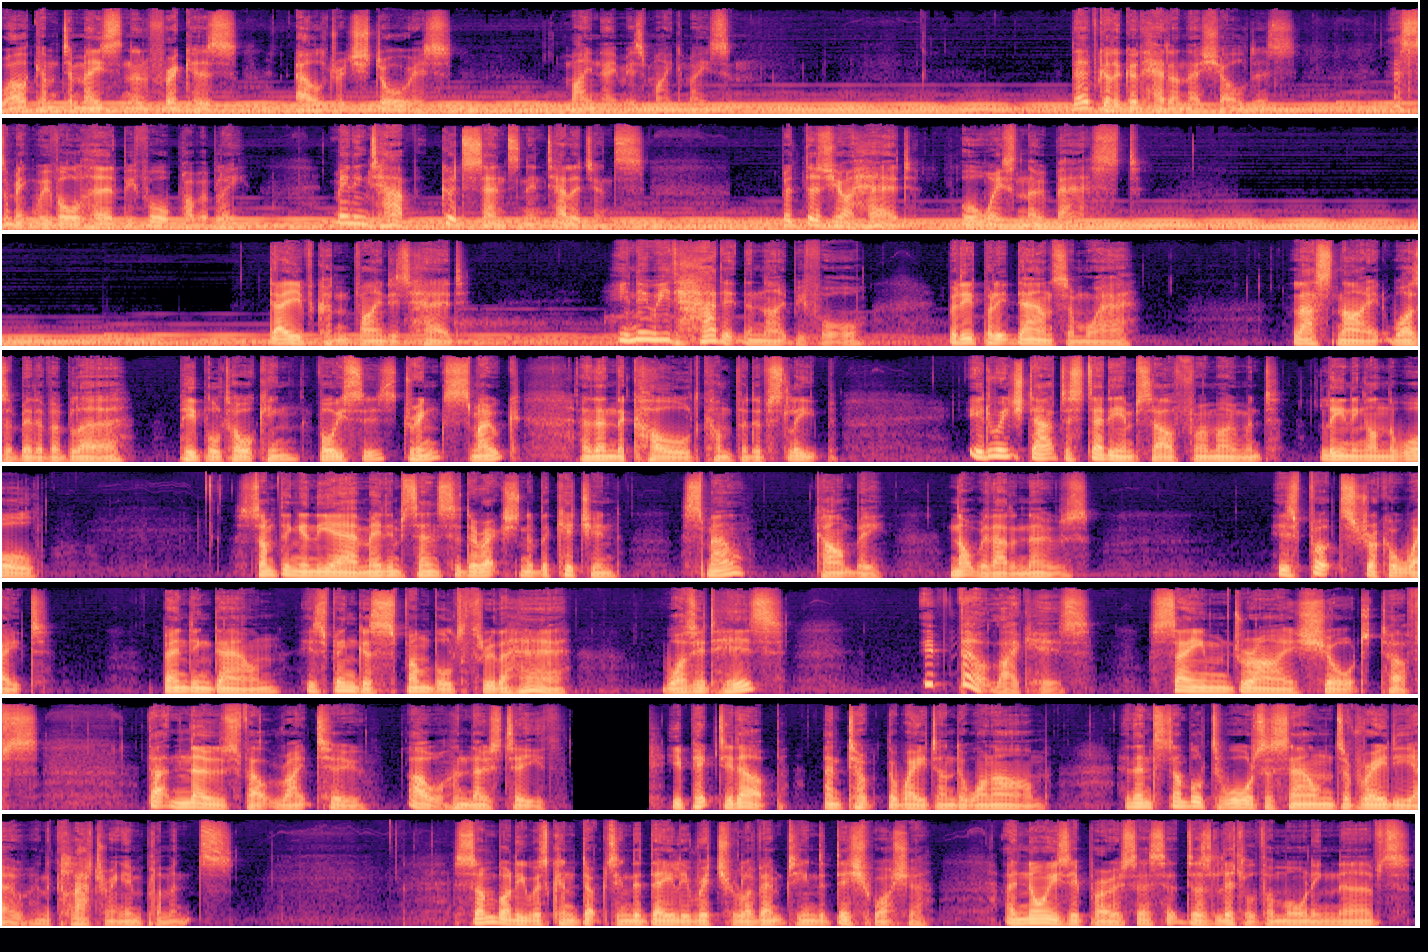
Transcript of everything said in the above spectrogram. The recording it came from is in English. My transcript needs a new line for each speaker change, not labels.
Welcome to Mason and Fricker's Eldritch Stories. My name is Mike Mason. They've got a good head on their shoulders. That's something we've all heard before, probably, meaning to have good sense and intelligence. But does your head always know best? Dave couldn't find his head. He knew he'd had it the night before, but he'd put it down somewhere. Last night was a bit of a blur. People talking, voices, drinks, smoke, and then the cold comfort of sleep. He'd reached out to steady himself for a moment, leaning on the wall. Something in the air made him sense the direction of the kitchen. Smell? Can't be. Not without a nose. His foot struck a weight. Bending down, his fingers fumbled through the hair. Was it his? It felt like his. Same dry, short tufts. That nose felt right too. Oh, and those teeth. He picked it up and tucked the weight under one arm, and then stumbled towards the sounds of radio and clattering implements. Somebody was conducting the daily ritual of emptying the dishwasher, a noisy process that does little for morning nerves.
